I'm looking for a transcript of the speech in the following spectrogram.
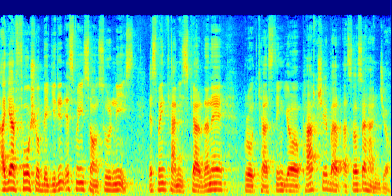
اگر فوش رو بگیرین اسم این سانسور نیست. اسم این تمیز کردن برودکاستینگ یا پخش بر اساس هنجار.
